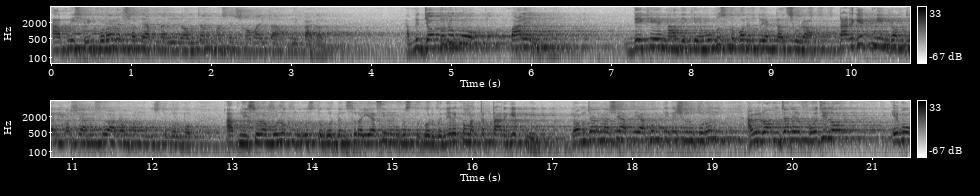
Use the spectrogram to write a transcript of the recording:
আপনি সেই কোরআনের সাথে আপনার এই রমজান মাসের সময়টা আপনি কাটান। আপনি যতটুকু পারেন দেখে, না দেখে মুখস্থ করেন দু একটা সুরা। টার্গেট নিন রমজান মাসে, আমি সুরা রহমান মুখস্থ করব। আপনি সুরা মুলুক মুখস্থ করবেন, সুরা ইয়াসিন মুখস্থ করবেন, এরকম একটা টার্গেট নিন। রমজান মাসে আপনি এখন থেকে শুরু করুন। আমি রমজানের ফজিলত এবং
